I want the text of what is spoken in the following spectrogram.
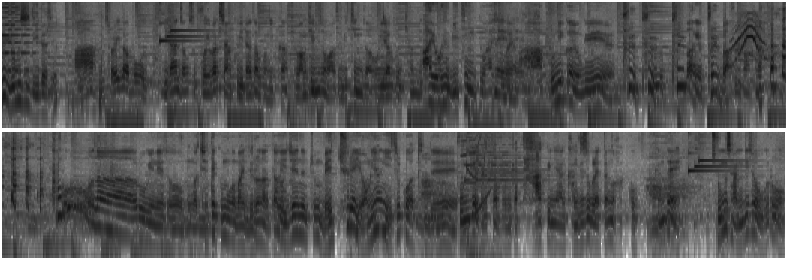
여기서도 일하세요? 아 저희가 뭐 일하는 장소 구애받지 않고 일하다 보니까 왕심점 와서 미팅도 하고 일하고 이렇게 합니다. 아 여기서 미팅 또 하시는 네, 거예요? 네. 아 보니까 여기 풀 풀 풀방이에요 풀방. 코로나로 인해서 뭔가 재택근무가 많이 늘어났다가 이제는 좀 매출에 영향이 있을 것 같은데 아, 분위기가 그렇다 보니까 다 그냥 강제적으로 했던 것 같고 근데 중장기적으로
